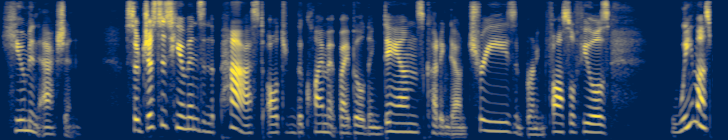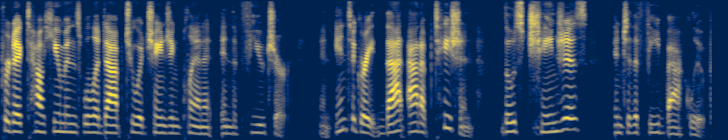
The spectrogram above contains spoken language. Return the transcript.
human action. So, just as humans in the past altered the climate by building dams, cutting down trees, and burning fossil fuels, we must predict how humans will adapt to a changing planet in the future and integrate that adaptation, those changes, into the feedback loop,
